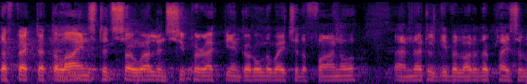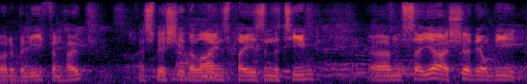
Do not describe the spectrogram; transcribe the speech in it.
the fact that the Lions did so well in Super Rugby and got all the way to the final, um, that'll give a lot of the players a lot of belief and hope, especially the Lions players in the team. Um, so yeah, sure, there'll be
